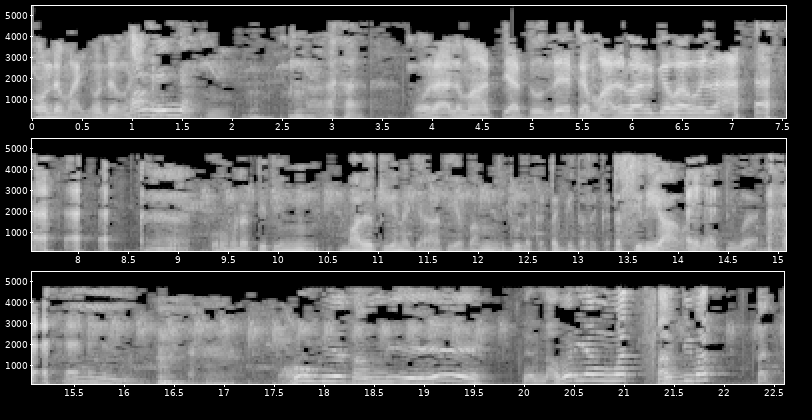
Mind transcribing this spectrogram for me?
හොඳමයි හොඳමයි. මං එන්න. කොරාල මහත්තයා තුන්දේට මල් වර්ග වවලා. කොහොමදත් ඉතින් මල් කියන જાතිය බම් මිදුලකට ගෙදරකට සිරියාව. ඒ නැතුව. ඔහුගේ සම්දියේ නවරියන්වත් සර්දිවත් පැත්ත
